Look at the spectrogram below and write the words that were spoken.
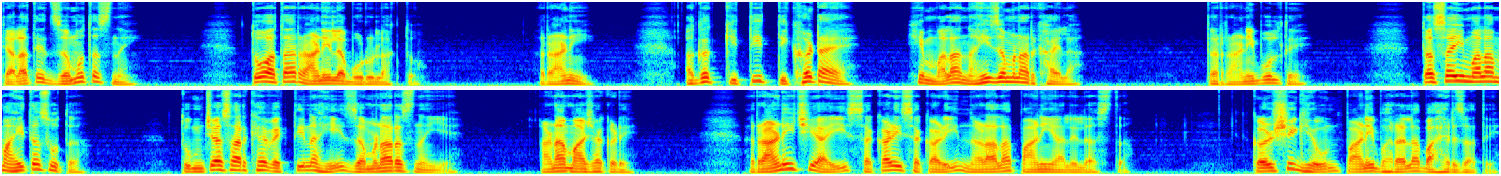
त्याला ते जमतच नाही. तो आता राणीला बोलू लागतो. राणी अगं किती तिखट आहे हे मला नाही जमणार खायला. तर राणी बोलते तसंही मला माहीतच होतं. तुमच्यासारख्या व्यक्तींनाही जमणारच नाहीये. आणा माझ्याकडे. राणीची आई सकाळी सकाळी नळाला पाणी आलेलं असतं. कळशी घेऊन पाणी भरायला बाहेर जाते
